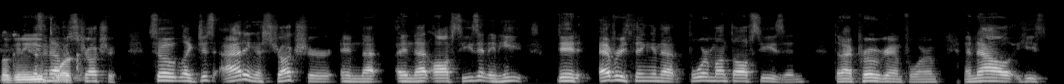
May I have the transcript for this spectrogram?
Looking at you, doesn't have a structure. So like just adding a structure in that in that off season and he did everything in that four month off season that i programmed for him. And now he's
